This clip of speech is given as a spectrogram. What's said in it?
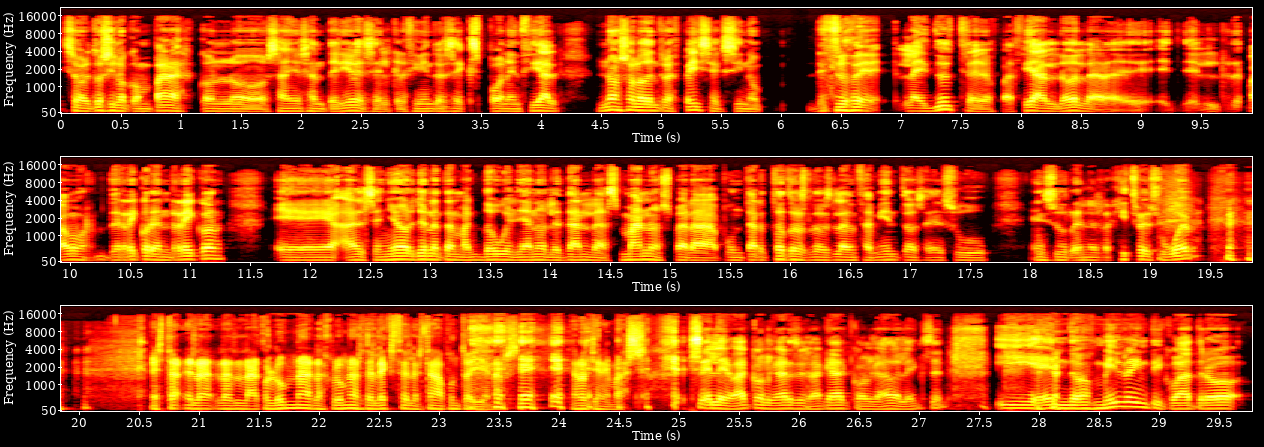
sobre todo si lo comparas con los años anteriores. El crecimiento es exponencial, no solo dentro de SpaceX, sino dentro de la industria aeroespacial, ¿no? vamos de récord en récord. Eh, al señor Jonathan McDowell ya no le dan las manos para apuntar todos los lanzamientos en su, en su, en el registro de su web. Está, la, columna, las columnas del Excel están a punto de llenarse. Ya no tiene más. se le va a colgar, se le va a quedar colgado el Excel. Y en 2024,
